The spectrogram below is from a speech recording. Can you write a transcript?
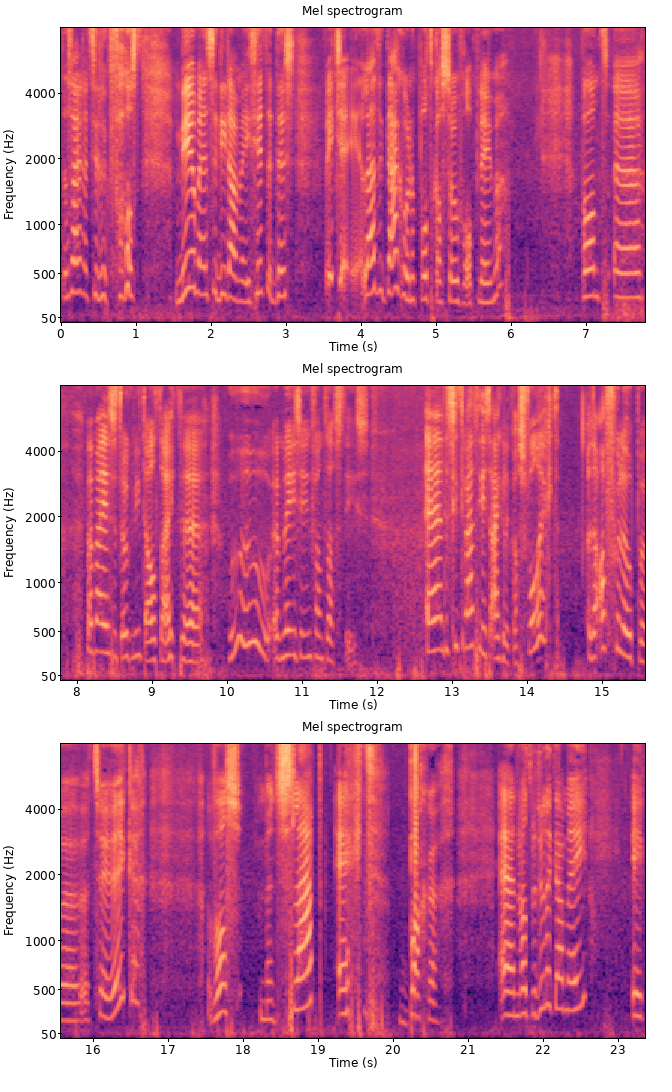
er zijn natuurlijk vast meer mensen die daarmee zitten. Dus weet je, laat ik daar gewoon een podcast over opnemen. Want uh, bij mij is het ook niet altijd uh, amazing, fantastisch. En de situatie is eigenlijk als volgt. De afgelopen twee weken was mijn slaap echt bagger. En wat bedoel ik daarmee? Ik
